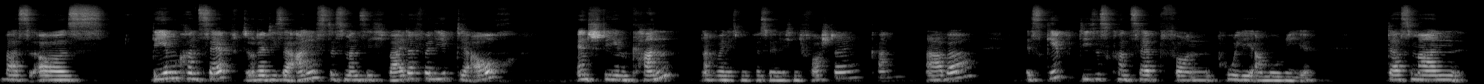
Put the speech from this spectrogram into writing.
Was aus dem Konzept oder dieser Angst, dass man sich weiter verliebt, ja auch entstehen kann, auch wenn ich es mir persönlich nicht vorstellen kann. Aber es gibt dieses Konzept von Polyamorie, dass man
